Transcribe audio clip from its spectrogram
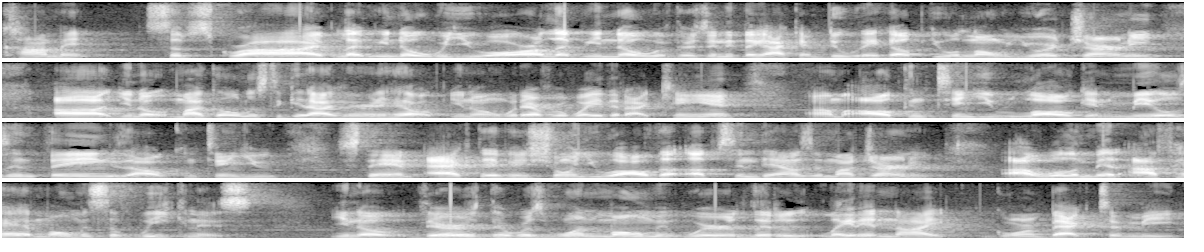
comment, subscribe. Let me know where you are. Let me know if there's anything I can do to help you along your journey. Uh, you know, my goal is to get out here and help, you know, in whatever way that I can. Um, I'll continue logging meals and things. I'll continue staying active and showing you all the ups and downs in my journey. I will admit, I've had moments of weakness. You know, there, there was one moment where literally late at night, going back to me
